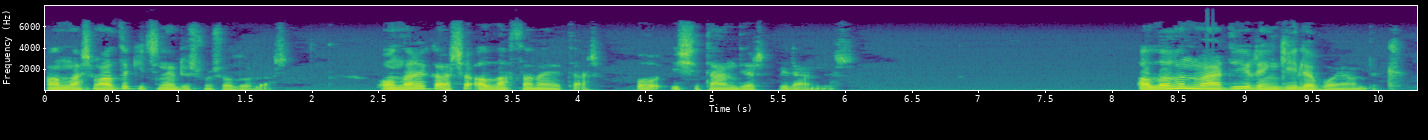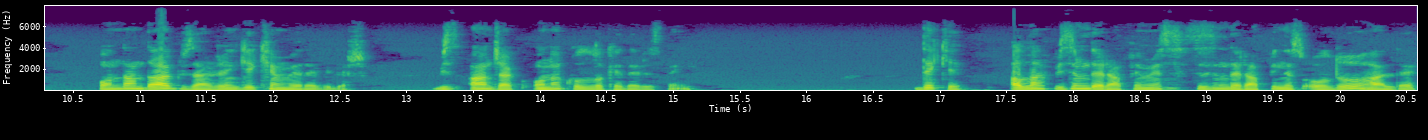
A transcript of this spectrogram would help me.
anlaşmazlık içine düşmüş olurlar. Onlara karşı Allah sana yeter. O işitendir, bilendir. Allah'ın verdiği rengiyle boyandık. Ondan daha güzel rengi kim verebilir? Biz ancak ona kulluk ederiz deyin. De ki, Allah bizim de Rabbimiz, sizin de Rabbiniz olduğu halde,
